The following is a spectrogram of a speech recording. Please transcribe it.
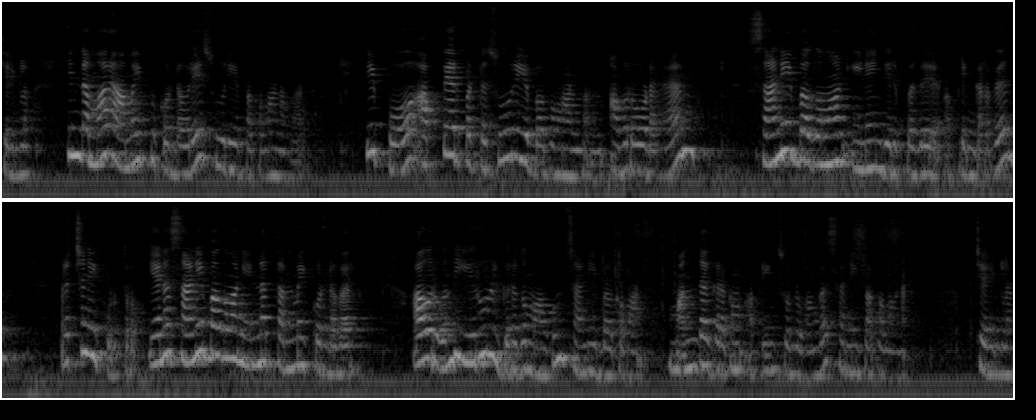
சரிங்களா? இந்த மாதிரி அமைப்பு கொண்டவரே சூரிய பகவான் ஆவார். இப்போது அப்பேற்பட்ட சூரிய பகவான் அவரோட சனி பகவான் இணைந்திருப்பது அப்படிங்கிறது பிரச்சனை கொடுத்துரும். ஏன்னா சனி பகவான் என்ன தன்மை கொண்டவர்? அவர் வந்து இருள் கிரகமாகும் சனி பகவான். மந்த கிரகம் அப்படின்னு சொல்லுவாங்க சனி பகவானை. சரிங்களா?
